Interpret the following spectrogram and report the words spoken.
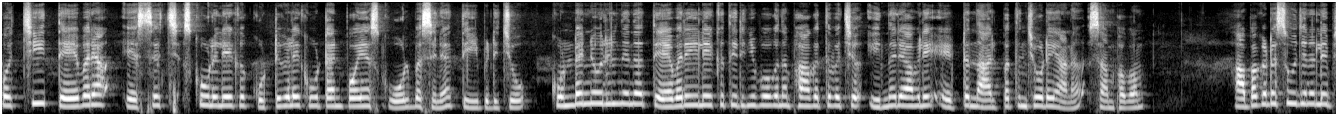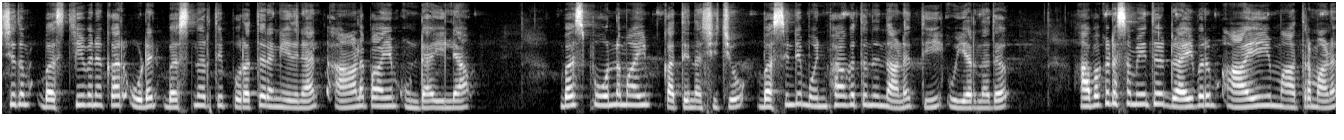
കൊച്ചി തേവര എസ് എച്ച് സ്കൂളിലേക്ക് കുട്ടികളെ കൂട്ടാൻ പോയ സ്കൂൾ ബസ്സിന് തീപിടിച്ചു കുണ്ടന്നൂരിൽ നിന്ന് തേവരയിലേക്ക് തിരിഞ്ഞു പോകുന്ന ഭാഗത്ത് വച്ച് ഇന്ന് രാവിലെ എട്ട് നാൽപ്പത്തഞ്ചോടെയാണ് സംഭവം. അപകട സൂചന ലഭിച്ചതും ബസ് ജീവനക്കാർ ഉടൻ ബസ് നിർത്തി പുറത്തിറങ്ങിയതിനാൽ ആളപായം ഉണ്ടായില്ല. ബസ് പൂർണമായും കത്തിനശിച്ചു. ബസിന്റെ മുൻഭാഗത്തു നിന്നാണ് തീ ഉയർന്നത്. അപകട സമയത്ത് ഡ്രൈവറും ആയയും മാത്രമാണ്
